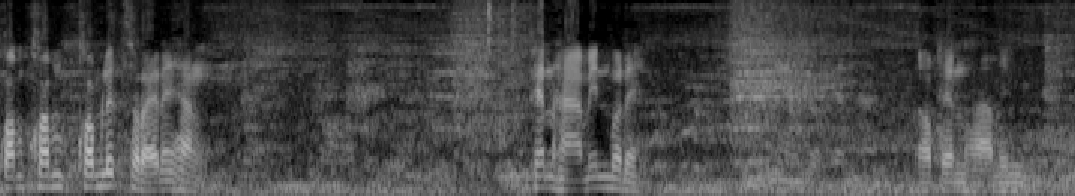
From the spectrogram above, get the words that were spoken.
ความความความลึกเท่าไหร่ในห้างแผ่นหามิลบ่เนี่ยเอาแผ่นหามิลอืม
